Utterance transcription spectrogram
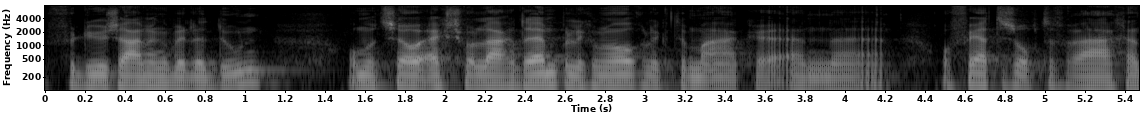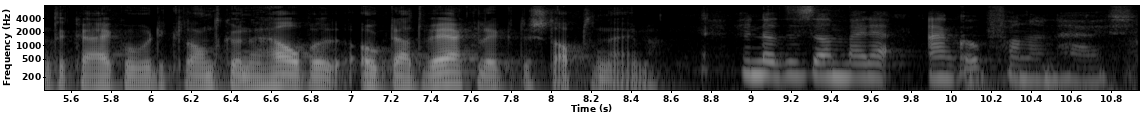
verduurzaming willen doen om het zo echt zo laagdrempelig mogelijk te maken en uh, offertes op te vragen en te kijken hoe we die klant kunnen helpen ook daadwerkelijk de stap te nemen. En dat is dan bij de aankoop van een huis?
